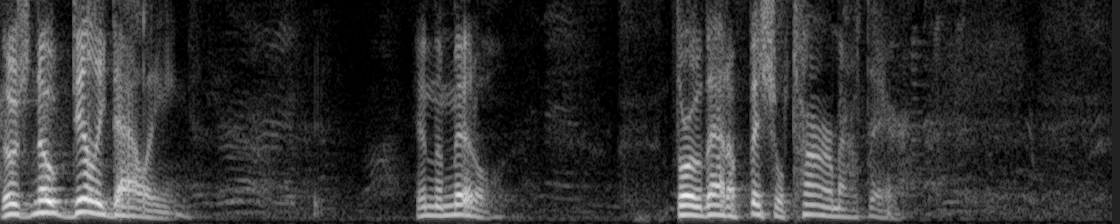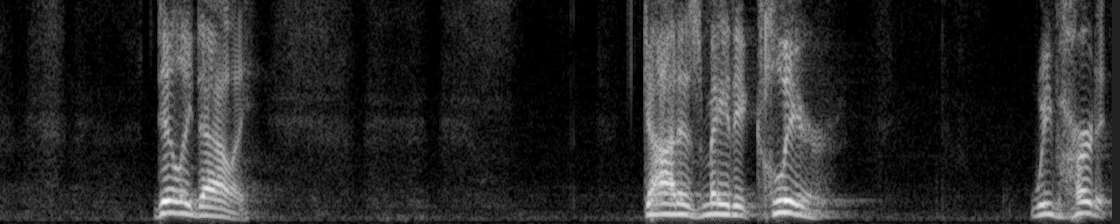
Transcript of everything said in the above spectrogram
There's no dilly dallying in the middle. Throw that official term out there. Dilly dally. God has made it clear. We've heard it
